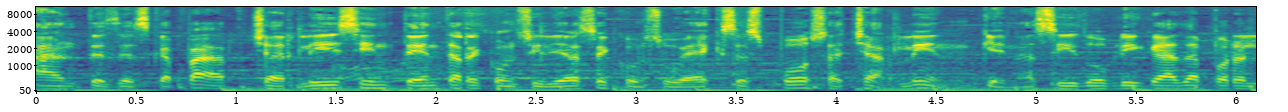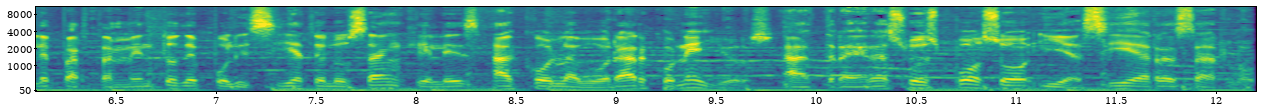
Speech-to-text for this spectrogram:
Antes de escapar, Charlize intenta reconciliarse con su ex esposa Charlene, quien ha sido obligada por el Departamento de Policía de Los Ángeles a colaborar con ellos, a traer a su esposo y así arrestarlo.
